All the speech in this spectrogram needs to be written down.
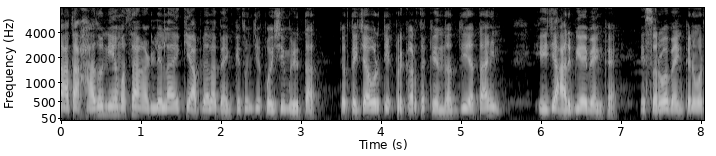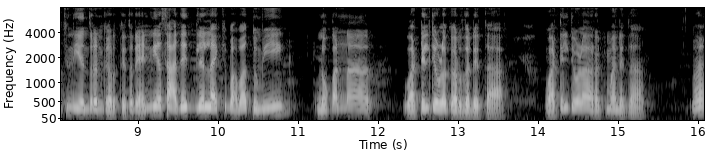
आता हा जो नियम असा आणलेला आहे की आपल्याला बँकेतून जे पैसे मिळतात तर त्याच्यावरती एक प्रकारचं केंद्रात जे आता हे हे जे आर बी आय बँक आहे हे सर्व बँकांवरती नियंत्रण करते. तर यांनी असा आदेश दिलेला आहे की बाबा तुम्ही लोकांना वाटेल तेवढं कर्ज देता वाटेल तेवढा रकमा देता. हां?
